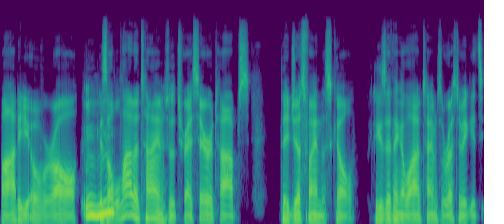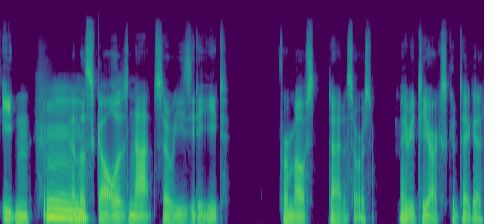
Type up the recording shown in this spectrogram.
body overall. Because a Mhm. lot of times with Triceratops, they just find the skull. because I think a lot of times the rest of it gets eaten Mm, and the skull is not so easy to eat for most dinosaurs. Maybe T Rex could take a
